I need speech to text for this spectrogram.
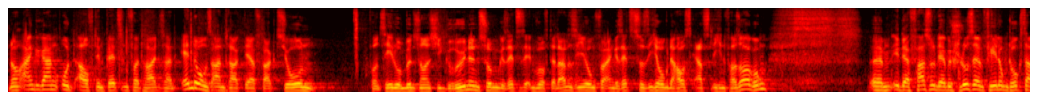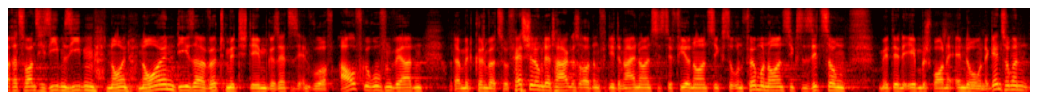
noch eingegangen und auf den Plätzen verteilt ist ein Änderungsantrag der Fraktion von CDU und BÜNDNIS 90 die GRÜNEN zum Gesetzentwurf der Landesregierung für ein Gesetz zur Sicherung der hausärztlichen Versorgung. Ähm, in der Fassung der Beschlussempfehlung Drucksache 207799. Dieser wird mit dem Gesetzentwurf aufgerufen werden. Und damit können wir zur Feststellung der Tagesordnung für die 93., 94. und 95. Sitzung mit den eben besprochenen Änderungen und Ergänzungen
